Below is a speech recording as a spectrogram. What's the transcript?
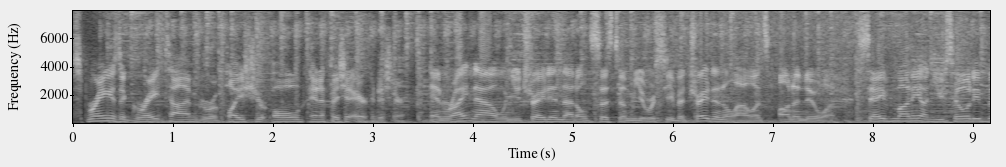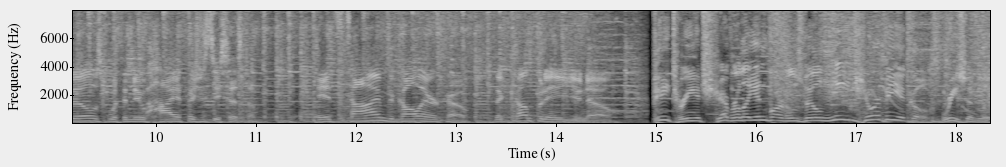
Spring is a great time to replace your old inefficient air conditioner. And right now, when you trade in that old system, you'll receive a trade-in allowance on a new one. Save money on utility bills with a new high-efficiency system. It's time to call Airco, the company you know. Patriot Chevrolet in Bartlesville needs your vehicle. Recently,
